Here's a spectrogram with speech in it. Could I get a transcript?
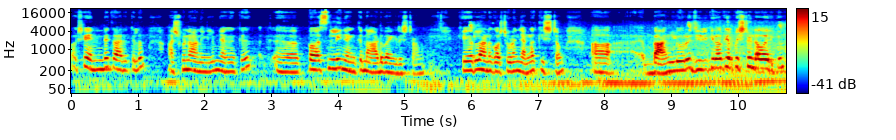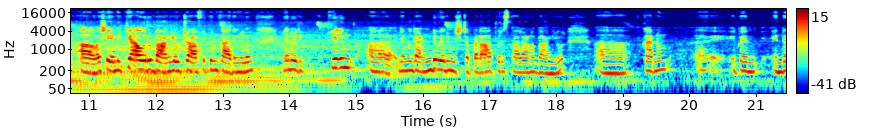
പക്ഷേ എന്റെ കാര്യത്തിലും അശ്വിനാണെങ്കിലും ഞങ്ങൾക്ക് പേഴ്സണലി ഞങ്ങൾക്ക് നാട് ഭയങ്കര ഇഷ്ടമാണ്. കേരളമാണ് കുറച്ചുകൂടെ ഞങ്ങൾക്കിഷ്ടം. ബാംഗ്ലൂർ ജീവിക്കുന്നവർക്ക് ചിലപ്പോൾ ഇഷ്ടം ഉണ്ടാവുമായിരിക്കും പക്ഷേ എനിക്ക് ആ ഒരു ബാംഗ്ലൂർ ട്രാഫിക്കും കാര്യങ്ങളും ഞാൻ ഒരിക്കലും ഞങ്ങൾ രണ്ടുപേരും ഇഷ്ടപ്പെടാത്തൊരു സ്ഥലമാണ് ബാംഗ്ലൂർ. കാരണം ഇപ്പം എന്റെ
